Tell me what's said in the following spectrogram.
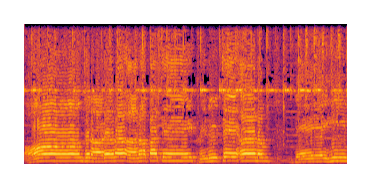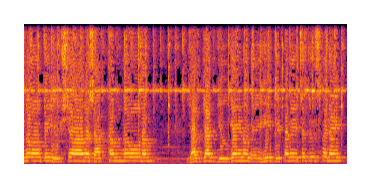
Om Janarana Anapate Krinute Anam Dehi no Piyusha Vashaktam Nonam Yad Yad Yugeno Dehi Dvipade Chatuspade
